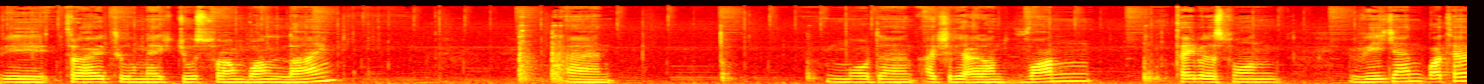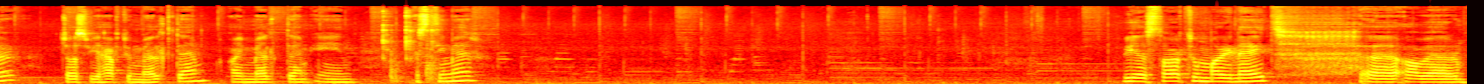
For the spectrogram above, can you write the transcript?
we try to make juice from one lime and more than actually around one tablespoon vegan butter. Just we have to melt them. I melt them in a steamer. We start to marinate uh, our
